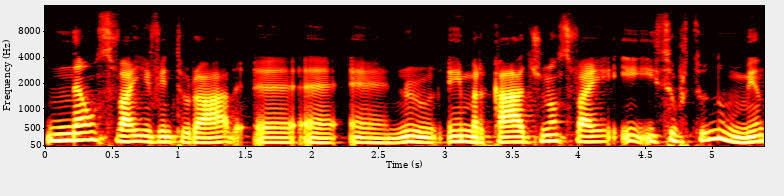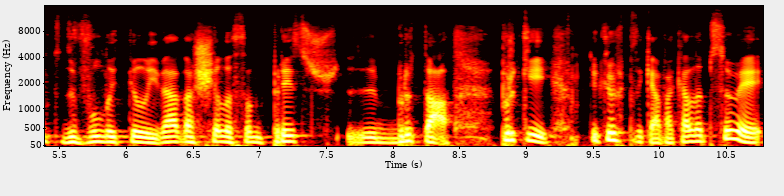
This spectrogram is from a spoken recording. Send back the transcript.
não se vai aventurar uh, uh, uh, no, em mercados, não se vai, e, e, sobretudo no momento de volatilidade, oscilação de preços brutal. Porque o que eu explicava àquela pessoa é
